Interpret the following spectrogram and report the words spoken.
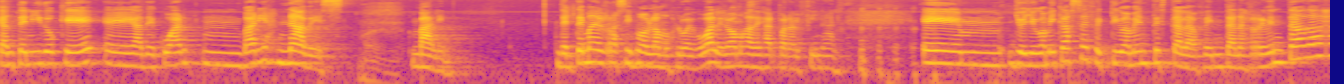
que han tenido que eh, adecuar mm, varias naves. Vale. Del tema del racismo hablamos luego, ¿vale? Lo vamos a dejar para el final. Em, yo llego a mi casa, efectivamente están las ventanas reventadas,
